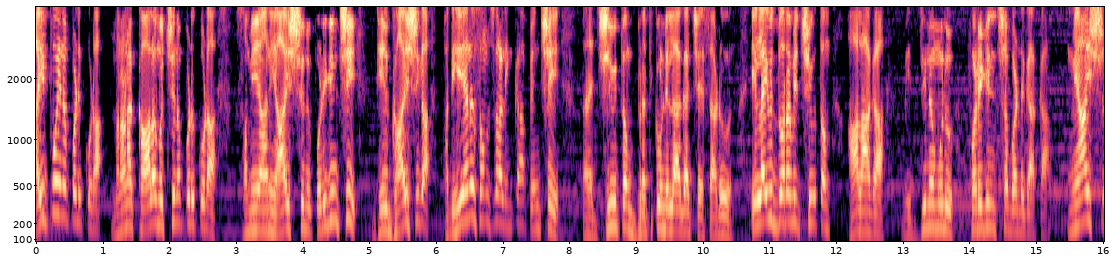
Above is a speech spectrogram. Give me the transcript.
అయిపోయినప్పటికి కూడా మరణకాలం వచ్చినప్పుడు కూడా సమయాన్ని ఆయుష్ను పొడిగించి దీర్ఘాయుషుగా పదిహేను సంవత్సరాలు ఇంకా పెంచి తన జీవితం బ్రతికుండేలాగా చేశాడు. ఈ లైవ్ ద్వారా మీ జీవితం అలాగా మీ దినములు పొడిగించబండుగాక మీ ఆయుష్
